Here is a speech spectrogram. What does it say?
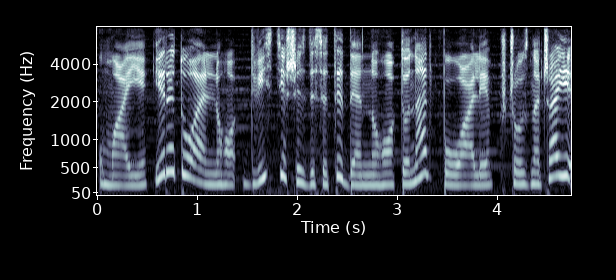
у маї, і ритуального 260-денного Тонат Пуалі, що означає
